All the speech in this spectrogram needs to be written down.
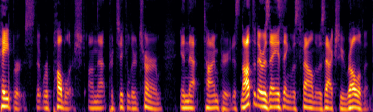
papers that were published on that particular term in that time period. It's not that there was anything that was found that was actually relevant,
